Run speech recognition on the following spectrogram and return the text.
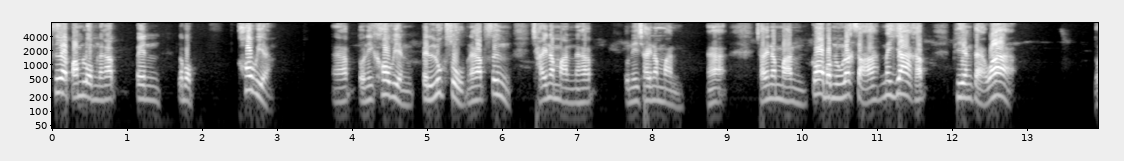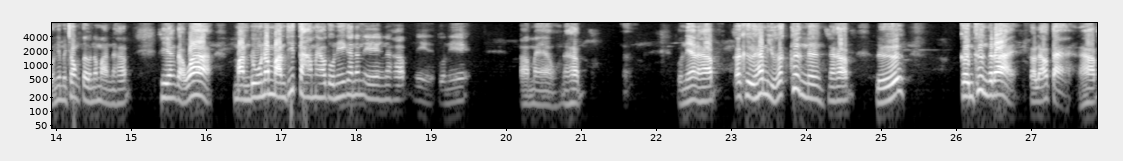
เสื้อปั๊มลมนะครับ เป็นระบบข้อเหวี่ยงนะครับตัวนี้ข้อเหวี่ยงเป็นลูกสูบนะครับ ซึ่งใช้น้ำมันนะครับ ตัวนี้ใช้น้ำมันนะฮะใช้น้ำมันก็บำรุงรักษาไม่ยากครับ พียงแต่ว่าตัวนี้เป็นช่องเติมน้ำมันนะครับ เพียงแต่ว่ามันดูน้ำมันที่ตาแมวตัวนี้แค่นั้นเองนะครับ นี่ตัวนี้ตาแมวนะครับ ตัวนี้นะครับ ก็คือให้มันอยู่สักครึ่งหนึ่งนะครับ หรือเกินครึ่งก็ได้ก็แล้วแต่นะครับ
